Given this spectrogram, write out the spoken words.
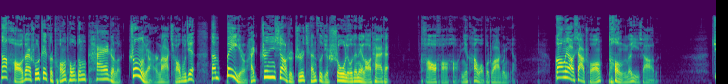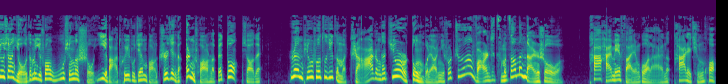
但好在说这次床头灯开着了，正脸那瞧不见，但背影还真像是之前自己收留的那老太太。好好好，你看我不抓住你啊！刚要下床，腾的一下子，就像有这么一双无形的手，一把推住肩膀，直接给他摁床上了。别动，小子！任凭说自己怎么扎着，他就是动不了。你说这玩意儿这怎么这么难受啊？他还没反应过来呢，他这情况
